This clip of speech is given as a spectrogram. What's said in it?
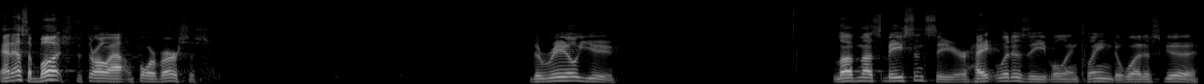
And that's a bunch to throw out in four verses. The real you. Love must be sincere, hate what is evil, and cling to what is good.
